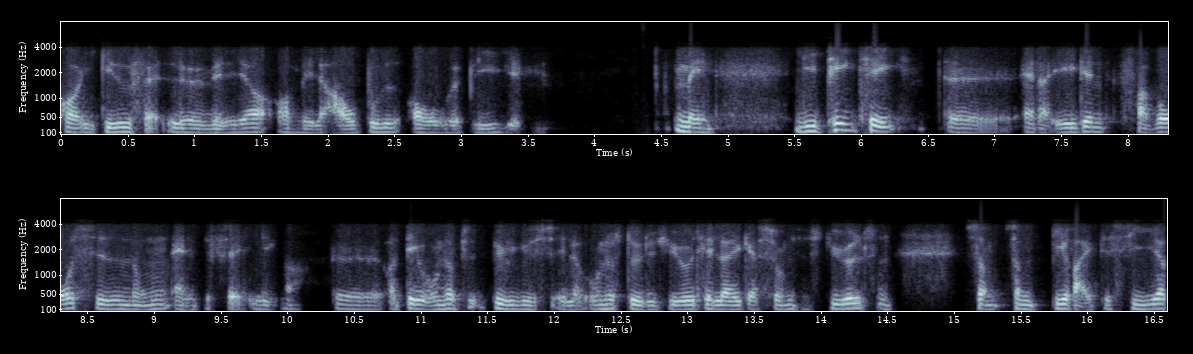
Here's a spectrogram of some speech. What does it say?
og i givet fald øh, vælger at melde afbud og øh, blive hjemme. Men lige pt. Øh, er der ikke fra vores side nogen anbefalinger, øh, og det underbygges eller understøttes jo heller ikke af Sundhedsstyrelsen, som, som direkte siger,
